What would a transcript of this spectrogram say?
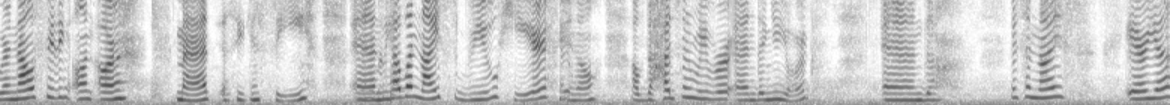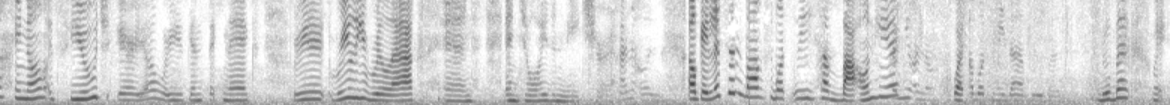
we're now sitting on our mat, as you can see. And we have a nice view here, you know, of the Hudson River and the New York. And it's a nice area, you know, it's huge area where you can picnic, really, really relax and enjoy the nature. Okay, let's unbox what we have baon here. Can you ano? What? About me the blue bag. Blue bag? Wait.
